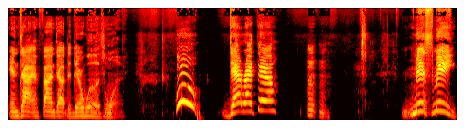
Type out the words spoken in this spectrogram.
and die and find out that there was one. Woo! That right there, mm-mm. Miss me.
